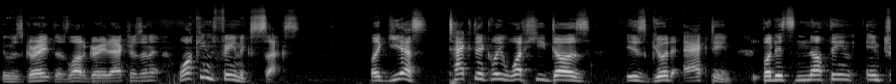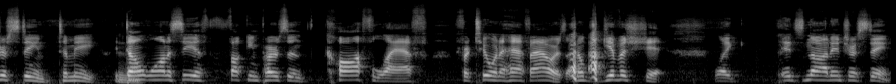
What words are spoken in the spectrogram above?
It was great. There's a lot of great actors in it. Joaquin Phoenix sucks. Like, yes, technically what he does is good acting, but it's nothing interesting to me. I mm-hmm. don't want to see a fucking person cough laugh for two and a half hours. I don't give a shit. Like, it's not interesting.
